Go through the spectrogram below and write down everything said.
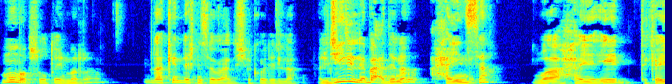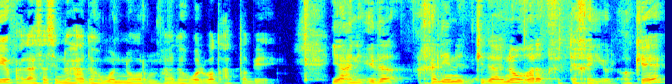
مو مبسوطين مرة. لكن إيش نسوي عاد الشكوى لله. الجيل اللي بعدنا حينسى وحيعيد تكيف على أساس إنه هذا هو ال norm، هذا هو الوضع الطبيعي. يعني إذا خلينا كذا نغرق في التخيل، okay؟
